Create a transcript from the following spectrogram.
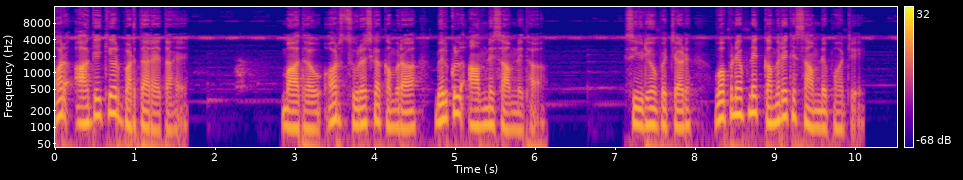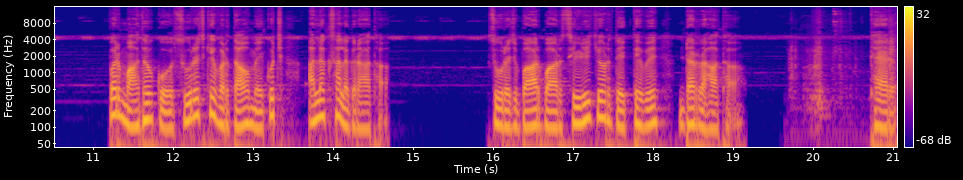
और आगे की ओर बढ़ता रहता है। माधव और सूरज का कमरा बिल्कुल आमने सामने था। सीढ़ियों पर चढ़ वो अपने अपने कमरे के सामने पहुँचे। पर माधव को सूरज के वर्ताव में कुछ अलग सा लग रहा था। सूरज बार बार सीढ़ी की ओर देखते हुए डर रहा था। खैर,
